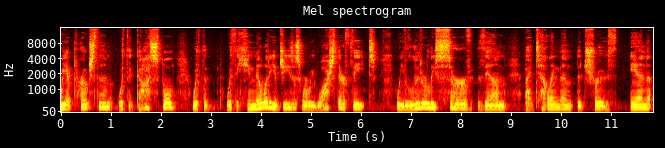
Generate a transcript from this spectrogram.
we approach them with the gospel, with the with the humility of Jesus, where we wash their feet. We literally serve them by telling them the truth in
